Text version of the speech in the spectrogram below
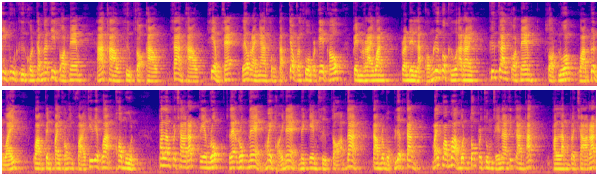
ที่ทูตคือคนทำหน้าที่สอดแนม หาข่าวสืบสาะข่าว สร้างข่าวเสี่ยมแซะแล้วรายงานส่งกลับเจ้ากระทรวงประเทศเขาเป็นรายวันประเด็นหลักของเรื่องก็คืออะไร คือการสอดแนม สอดล้วง ความเคลื่อนไหว ความเป็นไปของอีกฝ่ายที่เรียกว่าข้อมูล พลังประชารัฐเตรียมรบ และรบแน่ไม่ถอยแน่ในเกมสืบต่ออำนาจตามระบบเลือกตั้ง หมายความว่าบนโต๊ะประชุมเสนาธิการพักพลังประชารัฐ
